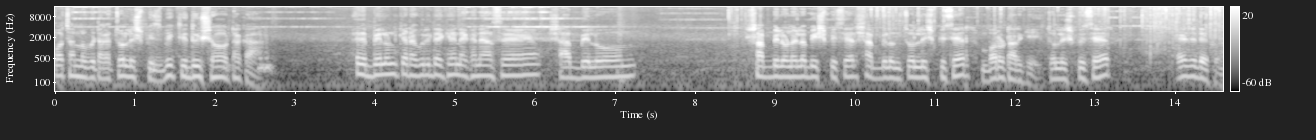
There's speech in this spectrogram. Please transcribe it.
পঁচানব্বই টাকা চল্লিশ পিস, বিক্রি দুইশো টাকা। এই যে বেলুন ক্যাটাগরি দেখেন, এখানে আছে সাপ বেলুন সাপ বেলুন হইল বিশ পিসের সাপ বেলুন চল্লিশ পিসের বড়টা আর কি চল্লিশ পিসের। এই যে দেখুন,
